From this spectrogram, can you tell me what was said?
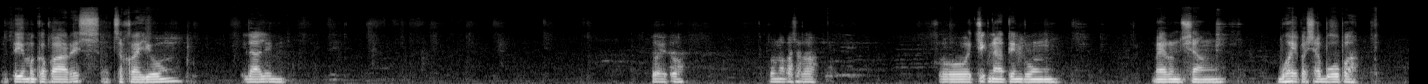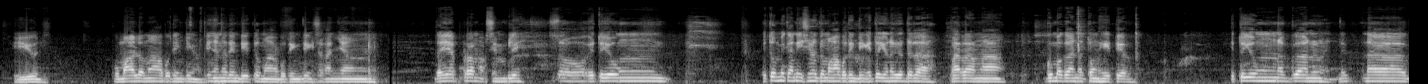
ito yung magkapares at saka yung ilalim. So, ito. Ito nakasara. So, check natin kung meron siyang buhay pa siya, buo pa. Yun. Pumalo mga butingting. Tingnan natin dito mga butingting sa kanyang diaphragm assembly. So, ito yung ito mechanism ng mga butingting. Ito yung nagdadala para ma gumagana tong heater. Ito yung nag ano, nag, nag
